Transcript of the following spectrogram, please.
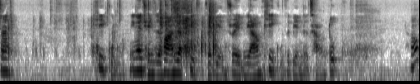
来屁股，因为裙子的话是在屁股这边，所以量屁股这边的长度。好。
